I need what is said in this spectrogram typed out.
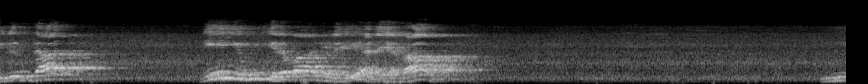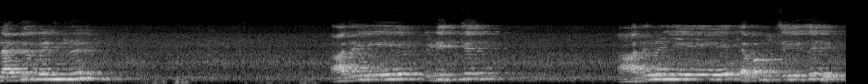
இருந்தால் நீயும் இரவா நிலையை அடையலாம். நடுவென்று அதையே பிடித்து அதனையே தவம் செய்து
